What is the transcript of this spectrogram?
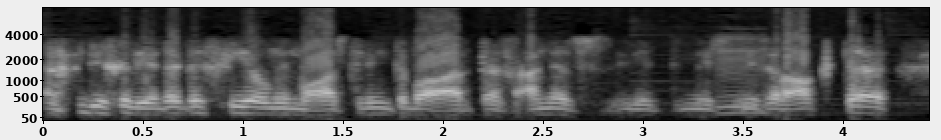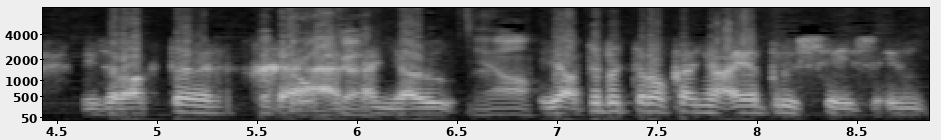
uh, die geleentheid te gee om die mastering te behartig. Anders weet mens mm. mens raakte mens raakte geheg aan jou ja. ja te betrokke aan jou eie proses. En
